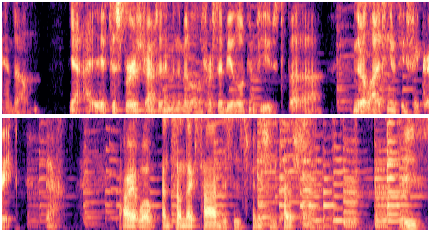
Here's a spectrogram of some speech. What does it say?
And um yeah, I, if the Spurs drafted him in the middle of the first, I'd be a little confused. But uh there are a lot of teams he'd fit great. Yeah. All right. Well, until next time, this is Finishing Touch. Peace.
